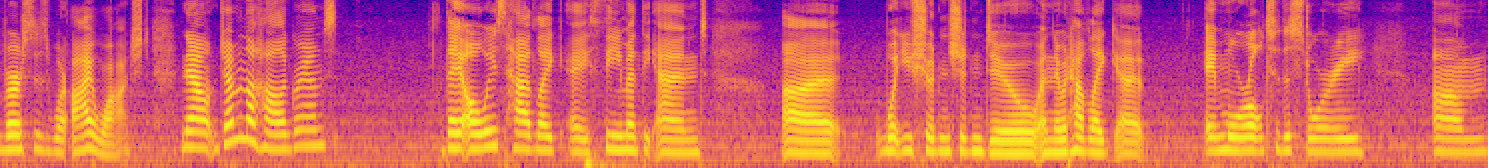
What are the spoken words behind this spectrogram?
versus what I watched. Now, Jem and the Holograms, they always had like a theme at the end uh, what you should and shouldn't do, and they would have like a a moral to the story. Um,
